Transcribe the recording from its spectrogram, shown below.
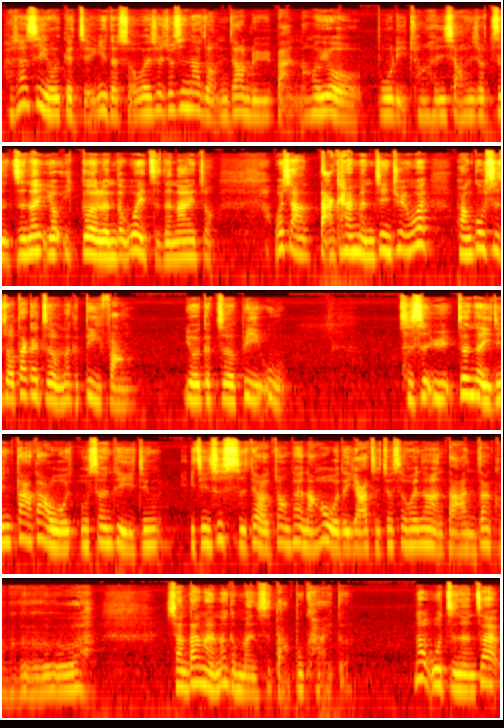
好像是有一个简易的守卫室，就是那种你知道铝板，然后又有玻璃窗，很小很小，只只能有一个人的位置的那一种。我想打开门进去，因为环顾四周，大概只有那个地方有一个遮蔽物。此时雨真的已经大到我我身体已经已经是湿掉的状态，然后我的牙齿就是会让人打，你这样咳咳咳咳咳咳。想当然，那个门是打不开的，那我只能在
